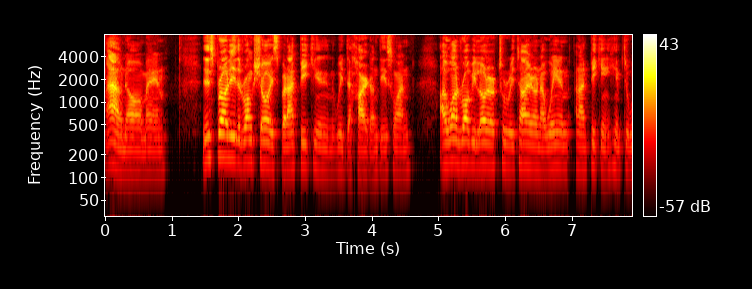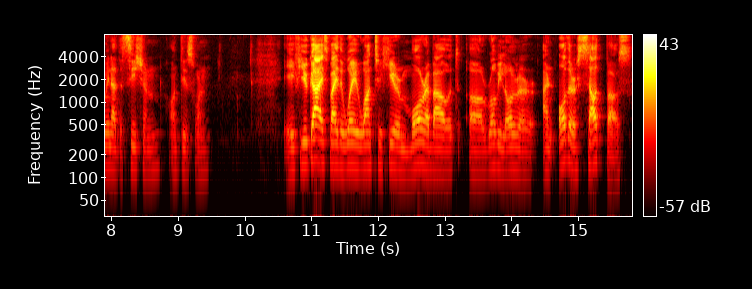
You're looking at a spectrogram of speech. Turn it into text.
I don't know, man. This is probably the wrong choice, but I'm picking with the heart on this one. I want Robbie Lawler to retire on a win, and I'm picking him to win a decision on this one. If you guys, by the way, want to hear more about uh, Robbie Lawler and other Southpaws,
